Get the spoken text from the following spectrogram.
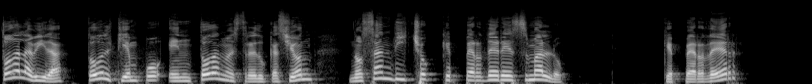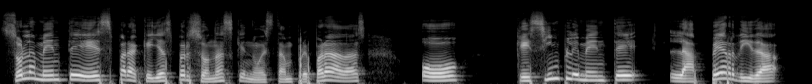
Toda la vida, todo el tiempo, en toda nuestra educación, nos han dicho que perder es malo, que perder solamente es para aquellas personas que no están preparadas o que simplemente la pérdida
